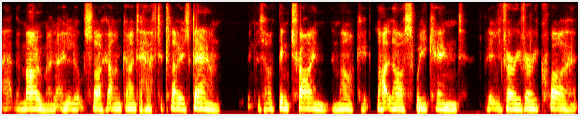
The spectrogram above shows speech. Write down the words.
At the moment, it looks like I'm going to have to close down because I've been trying the market like last weekend, but it was very, very quiet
